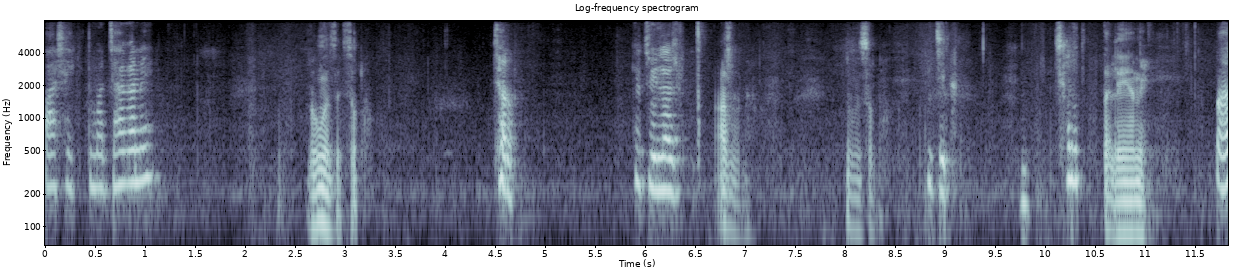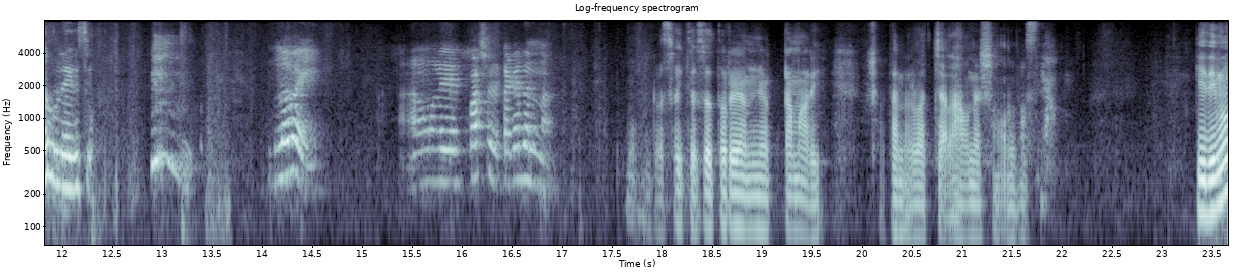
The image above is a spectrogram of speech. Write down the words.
বাসায় কি তোমার জায়গা নেই? রুমে যাই চলো। ছাড়ো। কে চলে আসবে। আসবে না। রুমে চলো। জি। না ছাড়ো। তাহলে এনে। পাগল হয়ে গেছে। দুলা ভাই আমার পাঁচশো টাকা দেন না। মনটা চাইতেছে তোরে এমনি একটা মারি। শতানের বাচ্চা সময় না কি দিমু?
